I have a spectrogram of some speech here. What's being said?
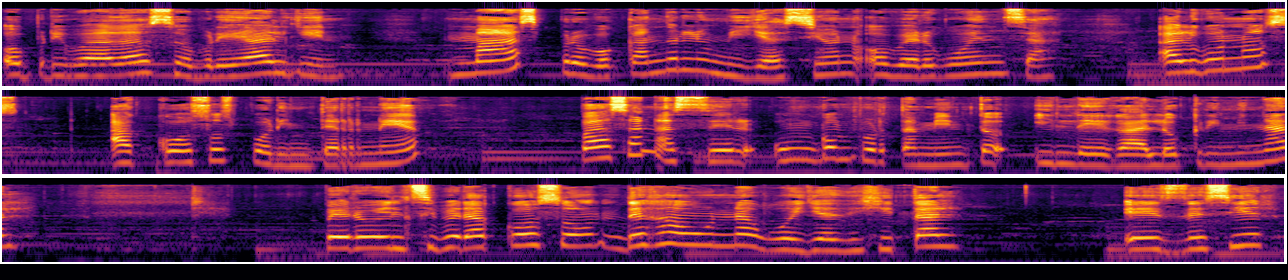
o privada sobre alguien, más provocándole humillación o vergüenza. Algunos acosos por Internet pasan a ser un comportamiento ilegal o criminal. Pero el ciberacoso deja una huella digital, es decir,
